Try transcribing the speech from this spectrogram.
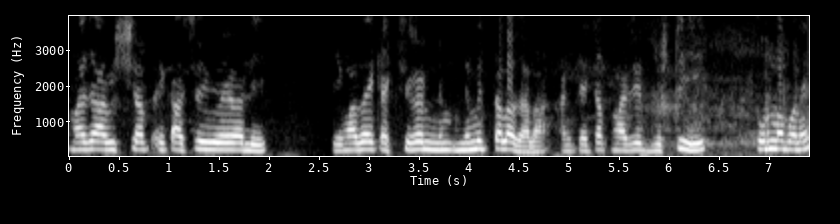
माझ्या आयुष्यात एक अशी वेळ आली की माझा एक ॲक्सिडेंट निम निमित्ताला झाला आणि त्याच्यात माझी दृष्टी पूर्णपणे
